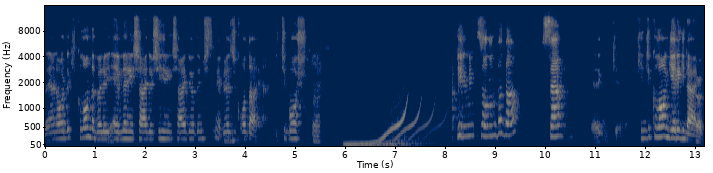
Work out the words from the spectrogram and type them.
Yani oradaki klon da böyle evler inşa ediyor, şehir inşa ediyor demiştim ya birazcık o da yani içi boş. Evet. Filmin sonunda da Sam e, ikinci klon geri gider. Evet.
